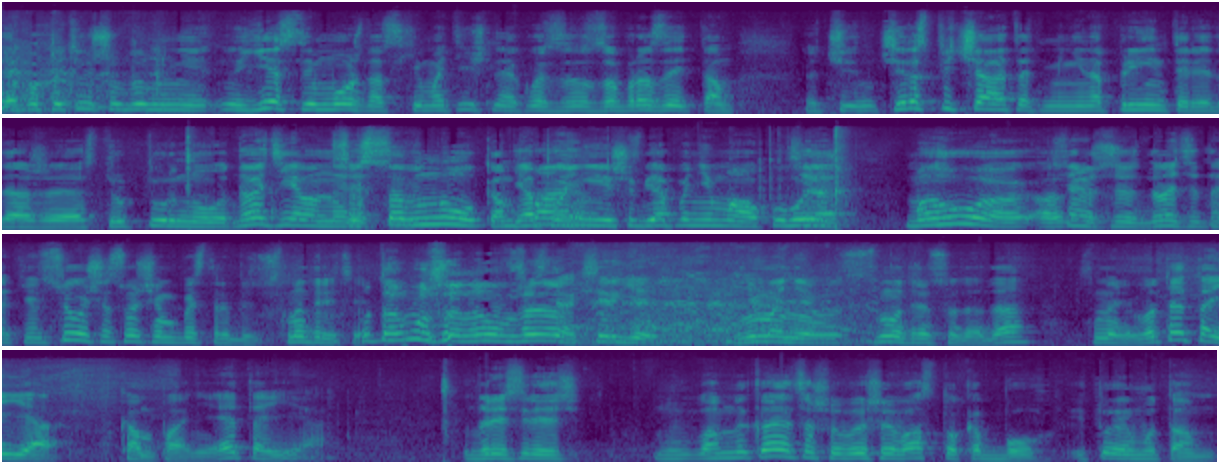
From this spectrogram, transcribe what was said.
Я би хотів, щоб ви мені, ну, якщо можна схематично якось зобразити там, чи, чи розпечатати мені на принтері даже структурну от, Давайте я вам нарисую. составну Я компанії, понял. щоб я розумів, кого я Сереж. можу. А, а, Сереж, Сереж, давайте так, я все сейчас очень быстро без. Смотрите. тому що ну, вже... Так, Сергей, внимание, вот смотрим сюда, да? Смотри, вот это я в компании, это я. Андрій Сергійович, ну, вам не кажеться, що вище вас тільки Бог, і то йому там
